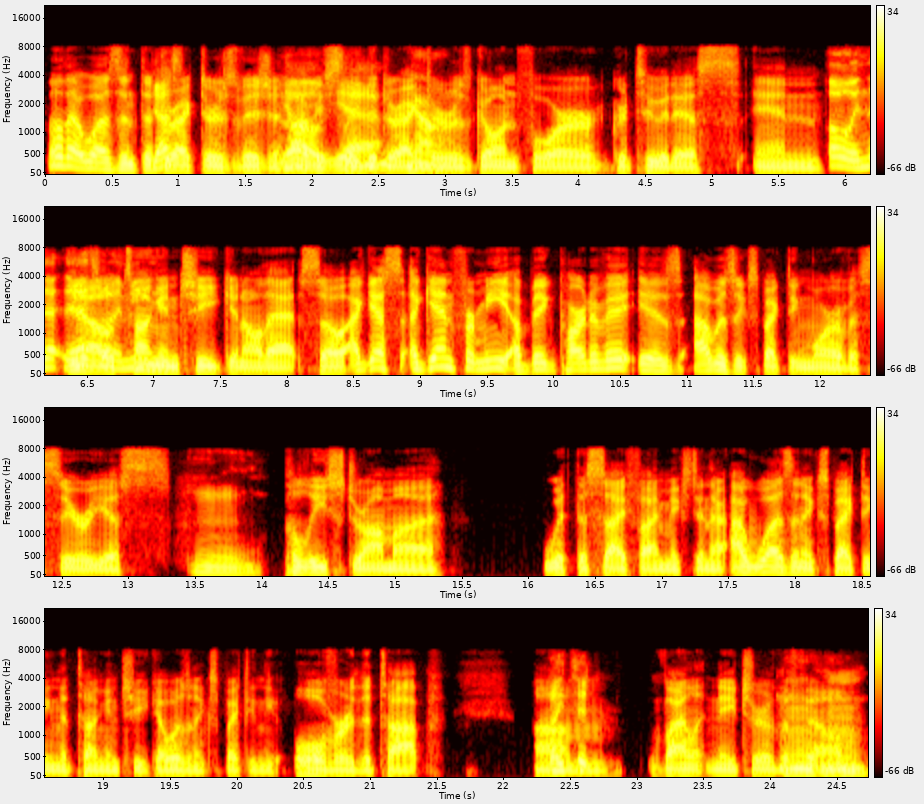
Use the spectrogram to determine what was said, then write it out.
Well, that wasn't the Just- director's vision. Yo, Obviously, yeah. the director No. was going for gratuitous and Oh, and that, you know what I mean. tongue in cheek and all that. So I guess again for me, a big part of it is I was expecting more of a serious Hmm. police drama with the sci-fi mixed in there. I wasn't expecting the tongue in cheek. I wasn't expecting the over the top um, Like the- violent nature of the Mhm. film.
